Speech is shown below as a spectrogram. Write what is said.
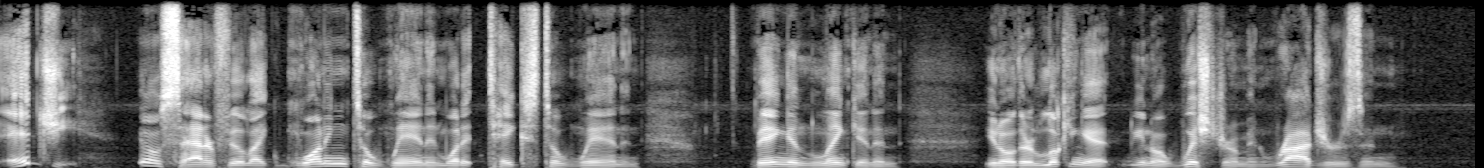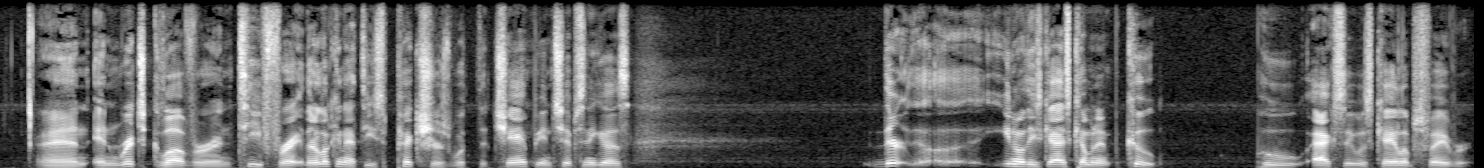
edgy. You know, Satterfield, like wanting to win and what it takes to win, and being in Lincoln, and you know they're looking at you know Wistrom and Rodgers and and and Rich Glover and T. Frey. They're looking at these pictures with the championships, and he goes, "They're uh, you know these guys coming in Coop." Who actually was Caleb's favorite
